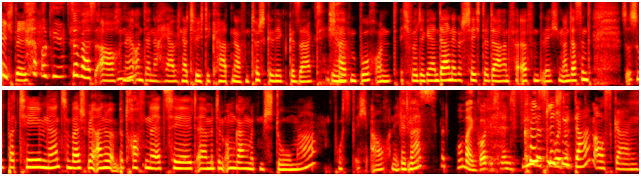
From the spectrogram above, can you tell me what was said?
Richtig. Okay. So war es auch, ne? Und dann nachher habe ich natürlich die Karten auf den Tisch gelegt, gesagt, ich Ja. schreibe ein Buch und ich würde gerne deine Geschichte darin veröffentlichen. Und das sind so super Themen, ne? Zum Beispiel eine Betroffene erzählt äh, mit dem Umgang mit dem Stoma. Wusste ich auch nicht. Mit was? Oh mein Gott, ich lerne viel. Künstlichen Darmausgang.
